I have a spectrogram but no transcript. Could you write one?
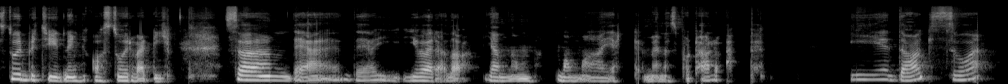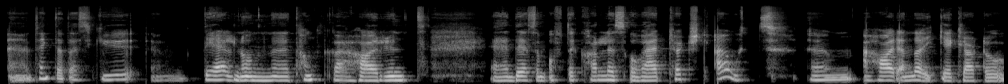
stor betydning og stor verdi. Så det, det gjør jeg da gjennom Mamma Hjerte portal og app. I dag så eh, tenkte jeg at jeg skulle um, dele noen eh, tanker jeg har rundt eh, det som ofte kalles å være touched out. Jeg har ennå ikke klart å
